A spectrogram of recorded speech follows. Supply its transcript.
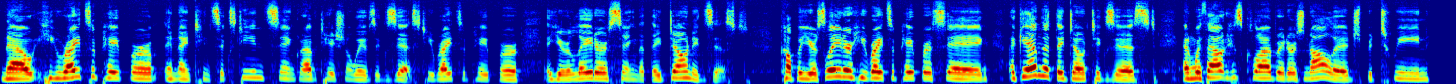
Now, he writes a paper in 1916 saying gravitational waves exist. He writes a paper a year later saying that they don't exist. A couple years later, he writes a paper saying, again, that they don't exist, and without his collaborators' knowledge between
